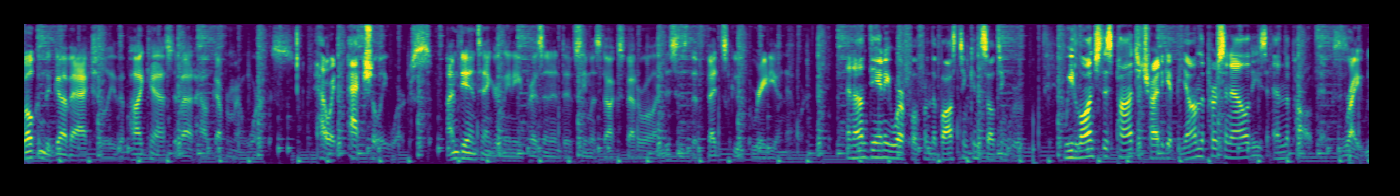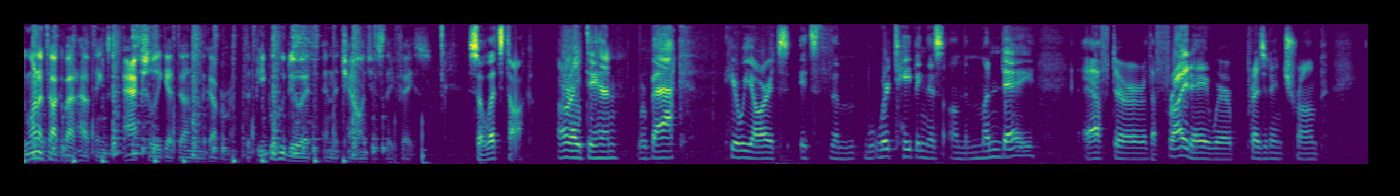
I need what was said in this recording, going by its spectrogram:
Welcome to Gov Actually, the podcast about how government works. How it actually works. I'm Dan Tangherlini, president of Seamless Docs Federal, and this is the FedScoop Radio Network. And I'm Danny Werfel from the Boston Consulting Group. We launched this pod to try to get beyond the personalities and the politics. Right. We want to talk about how things actually get done in the government, the people who do it, and the challenges they face. So let's talk. All right, Dan, we're back. Here we are. It's it's the we're taping this on the Monday after the Friday where President Trump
